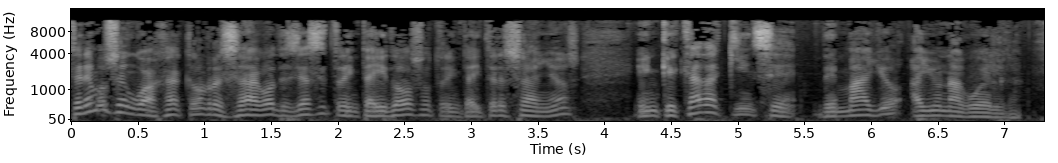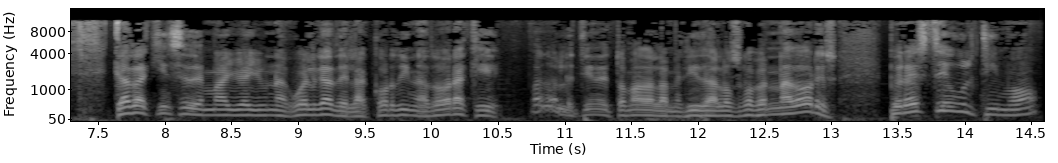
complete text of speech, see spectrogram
Tenemos en Oaxaca un rezago desde hace 32 o 33 años en que cada 15 de mayo hay una huelga. Cada 15 de mayo hay una huelga de la coordinadora que, bueno, le tiene tomada la medida a los gobernadores. Pero este último,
